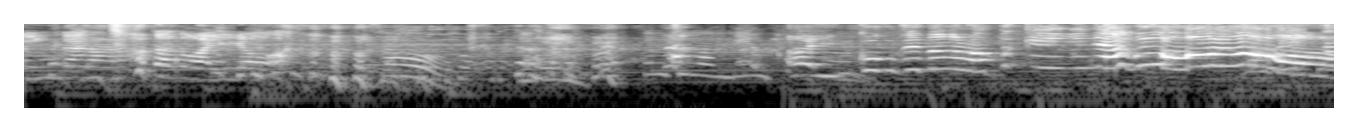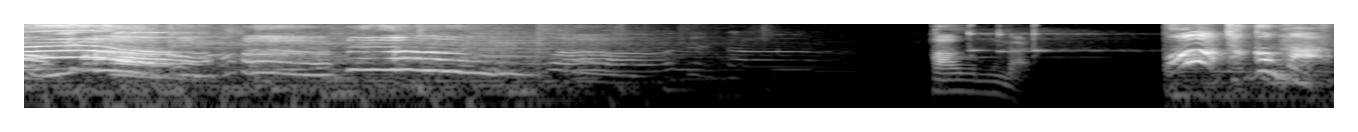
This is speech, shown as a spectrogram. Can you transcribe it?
인간 처단 완료. 흠주먹님 아 인공지능을 어떻게 이기냐고 다음 날. 어? 잠깐만!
